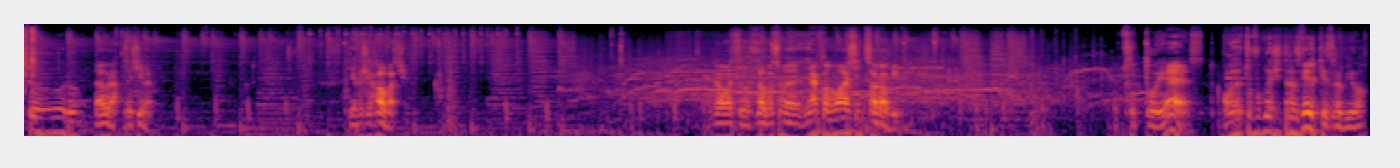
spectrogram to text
tu. Dobra, lecimy. Idziemy się chować. Zobaczymy, jak on łazi, co robi. Co to jest? Ale to w ogóle się teraz wielkie zrobiło.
